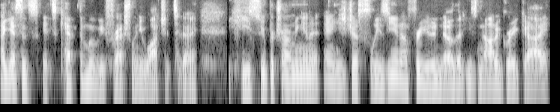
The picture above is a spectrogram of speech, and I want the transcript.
I guess it's it's kept the movie fresh when you watch it today. He's super charming in it, and he's just sleazy enough for you to know that he's not a great guy,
